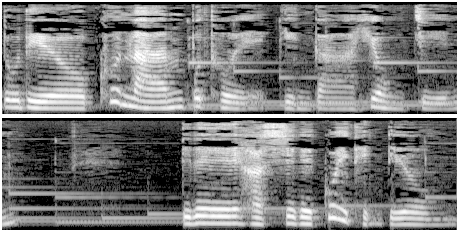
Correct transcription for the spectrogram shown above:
遇到困难不退，更加向前。伫咧学习的过程中，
